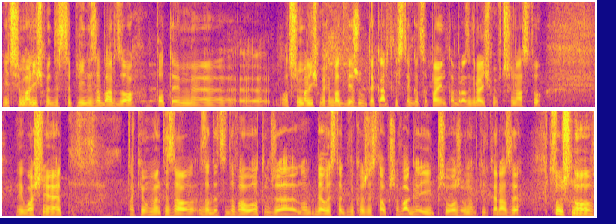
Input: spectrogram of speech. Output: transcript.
nie trzymaliśmy dyscypliny za bardzo. Po tym e, e, otrzymaliśmy chyba dwie żółte kartki, z tego co pamiętam, raz graliśmy w 13. No i właśnie takie momenty za, zadecydowały o tym, że no, Białystok wykorzystał przewagę i przyłożył nam kilka razy. Cóż, no,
